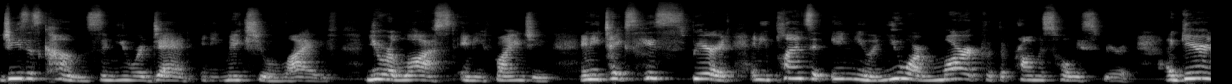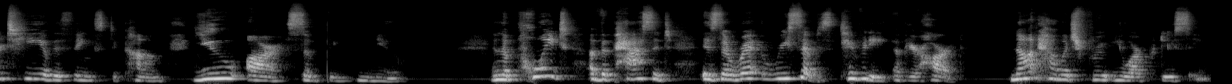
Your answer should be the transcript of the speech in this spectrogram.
Jesus comes and you are dead and he makes you alive. You are lost and he finds you. And he takes his spirit and he plants it in you and you are marked with the promised Holy Spirit, a guarantee of the things to come. You are something new. And the point of the passage is the re- receptivity of your heart, not how much fruit you are producing.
